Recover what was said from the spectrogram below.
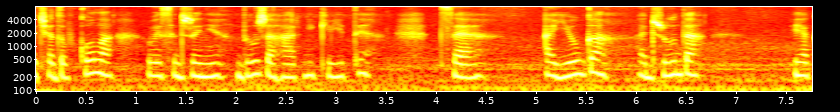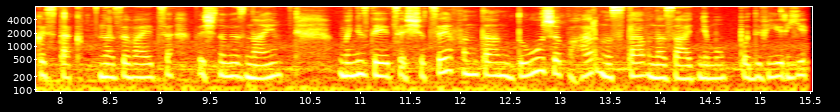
Хоча довкола висаджені дуже гарні квіти. Це аюга, аджуда. Якось так називається, точно не знаю. Мені здається, що цей фонтан дуже гарно став на задньому подвір'ї,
